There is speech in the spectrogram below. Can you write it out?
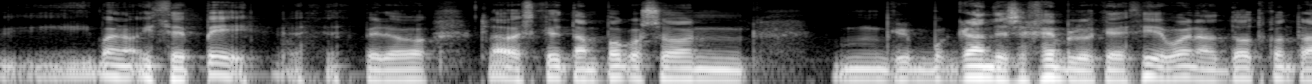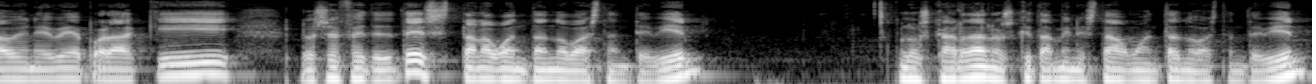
Y bueno, ICP. Pero claro, es que tampoco son grandes ejemplos que decir. Bueno, DOT contra BNB por aquí. Los FTT están aguantando bastante bien. Los Cardanos que también están aguantando bastante bien.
